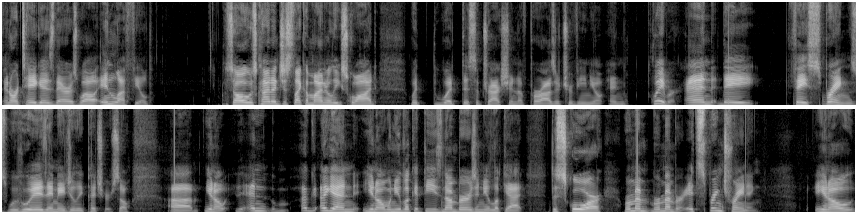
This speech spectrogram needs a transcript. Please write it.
and Ortega is there as well in left field. So it was kind of just like a minor league squad with with the subtraction of Peraza, Trevino, and Gleyber, and they face Springs, who is a major league pitcher. So, uh, you know, and again, you know, when you look at these numbers and you look at the score, remember, remember, it's spring training. You know,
